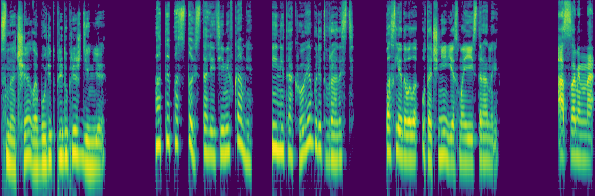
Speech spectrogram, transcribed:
сначала будет предупреждение. «А ты постой столетиями в камне, и не такое будет в радость», последовало уточнение с моей стороны. «Особенно,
